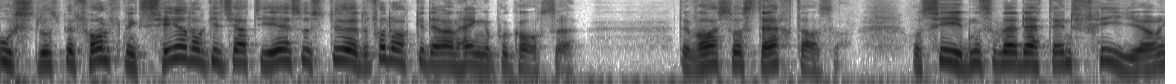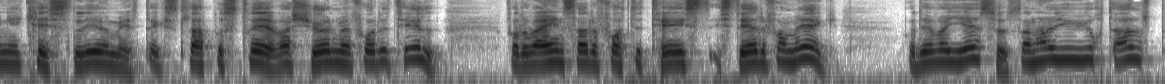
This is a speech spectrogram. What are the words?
Oslos befolkning Ser dere ikke at Jesus døde for dere der han henger på korset? Det var så sterkt, altså. Og siden så ble dette en frigjøring i kristenlivet mitt. Jeg slapp å streve sjøl med å få det til. For det var en som hadde fått det til i stedet for meg. Og det var Jesus. Han hadde jo gjort alt.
